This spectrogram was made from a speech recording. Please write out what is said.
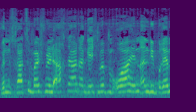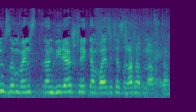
Wenn das Rad zum Beispiel einen Achter hat, dann gehe ich mit dem Ohr hin an die Bremse und wenn es dann wieder schlägt, dann weiß ich, das Rad hat einen Achter.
